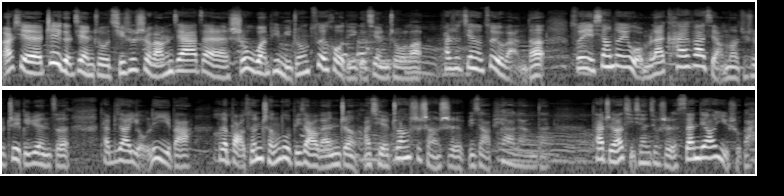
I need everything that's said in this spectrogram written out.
而且这个建筑其实是王们家在十五万平米中最后的一个建筑了，它是建的最晚的，所以相对于我们来开发讲呢，就是这个院子它比较有利吧，它的保存程度比较完整，而且装饰上是比较漂亮的。它主要体现就是三雕艺术吧，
